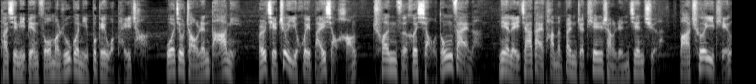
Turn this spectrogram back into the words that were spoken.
他心里边琢磨：如果你不给我赔偿，我就找人打你。而且这一会，白小航、川子和小东在呢。聂磊家带他们奔着天上人间去了。把车一停，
